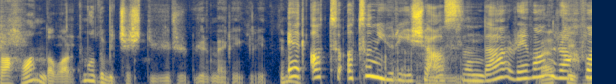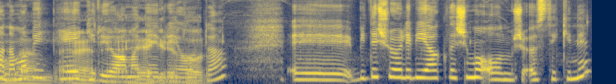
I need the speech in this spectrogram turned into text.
Rahvan da var değil mi? O da bir çeşit yürü, yürümeyle ilgili değil mi? Evet at, atın yürüyüşü hmm. aslında. Revan Belki rahvan ama bir H evet, giriyor ama H devreye giriyor, orada. Doğru. Ee, bir de şöyle bir yaklaşımı olmuş Öztekin'in.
